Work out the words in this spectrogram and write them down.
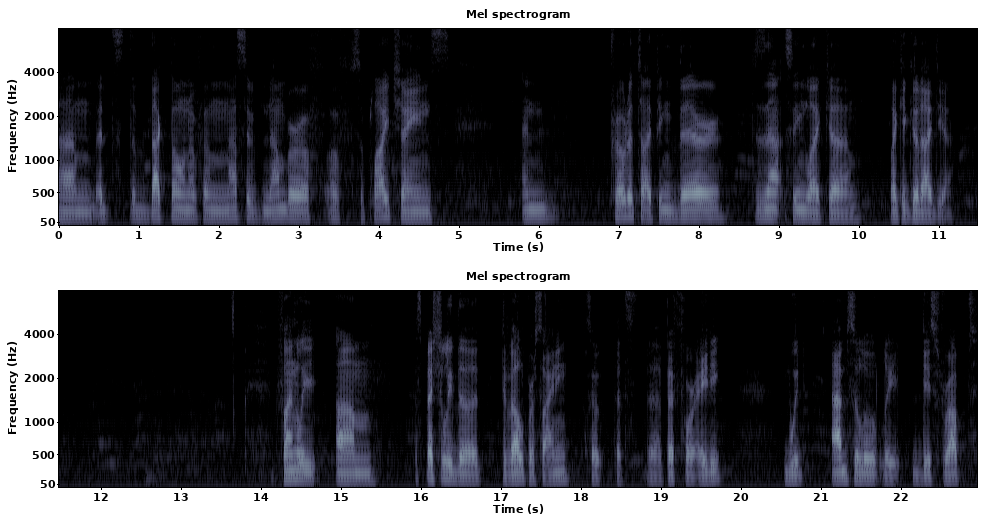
Um, it's the backbone of a massive number of, of supply chains, and prototyping there does not seem like, um, like a good idea. Finally, um, especially the developer signing, so that's uh, PEP 480, would absolutely disrupt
